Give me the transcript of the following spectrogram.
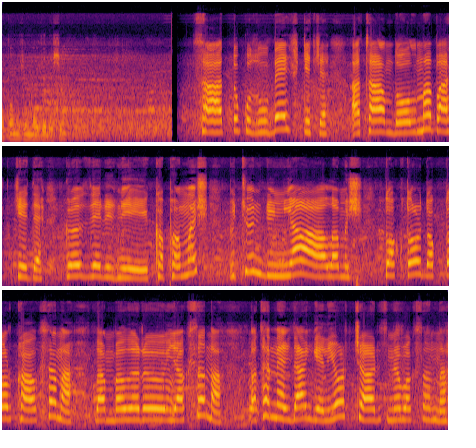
Atamızın mozelesi. Saat 9'u 5 geçe atam dolma bahçede gözlerini kapamış bütün dünya ağlamış. Doktor doktor kalksana lambaları yaksana atam elden geliyor çaresine baksana.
